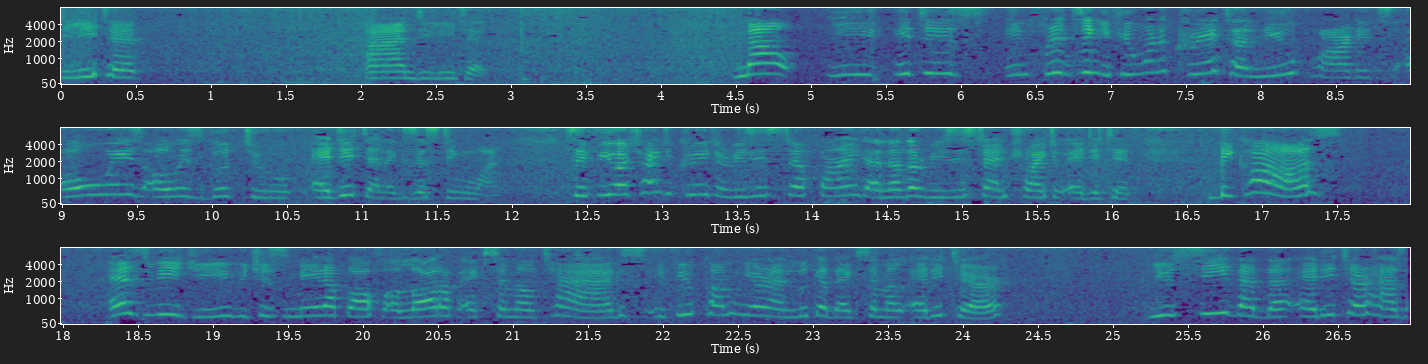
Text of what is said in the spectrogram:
Delete it. And delete it. Now it is in Fritzing, if you want to create a new part, it's always, always good to edit an existing one. So if you are trying to create a resistor, find another resistor and try to edit it. Because SVG, which is made up of a lot of XML tags, if you come here and look at the XML editor, you see that the editor has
